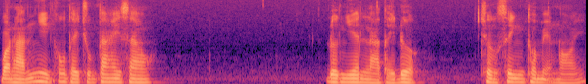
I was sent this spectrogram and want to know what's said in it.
Bọn hắn nhìn không thấy chúng ta hay sao? Đương nhiên là thấy được, Trường sinh thua miệng nói.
